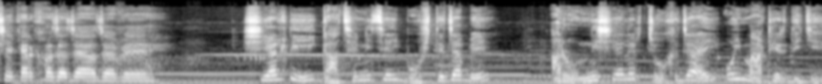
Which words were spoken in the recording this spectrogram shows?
শিকার খোঁজা যাওয়া যাবে। শিয়ালটি গাছের নিচেই বসতে যাবে আর অমনি শিয়ালের চোখ যায় ওই মাঠের দিকে,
